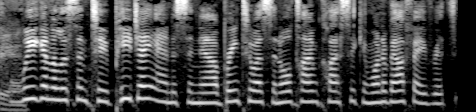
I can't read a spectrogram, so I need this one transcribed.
you, Leanne. we're going to listen to PJ Anderson now, bring to us an all-time classic and one of our favorites.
